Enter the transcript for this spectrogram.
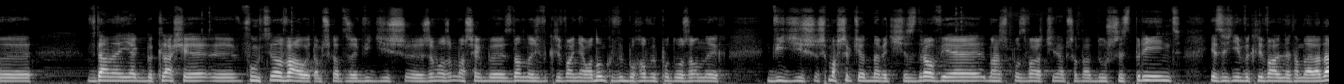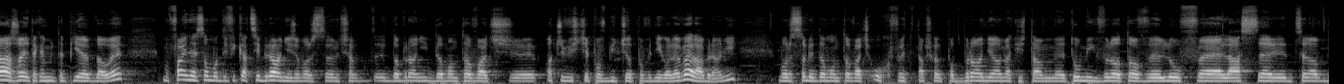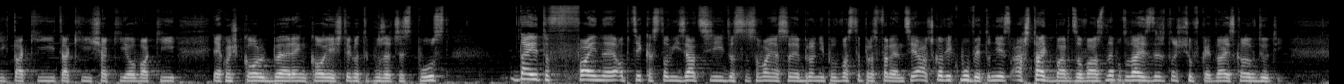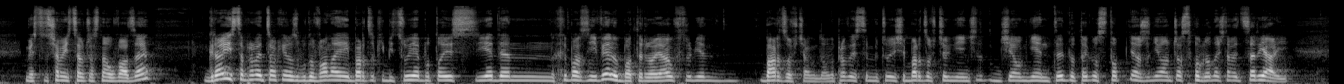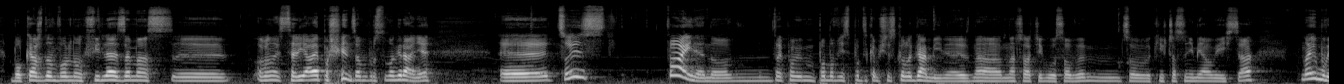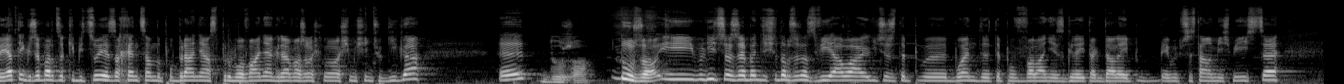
w danej jakby klasie y, funkcjonowały. Na przykład, że widzisz, y, że masz jakby zdolność wykrywania ładunków wybuchowych podłożonych, widzisz, masz szybciej odnawiać się zdrowie, masz pozwalać ci na przykład na dłuższy sprint, jesteś niewykrywalny tam na radarze i tak jakby te pierdoły. Fajne są modyfikacje broni, że możesz sobie do broni domontować, y, oczywiście po wbiciu odpowiedniego levela broni, możesz sobie domontować uchwyt na przykład pod bronią, jakiś tam tłumik wylotowy, lufę, laser, celownik taki, taki, siaki, owaki, jakąś kolbę, rękojeść, tego typu rzeczy spust. Daje to fajne opcje kustomizacji i dostosowania sobie broni pod własne preferencje, aczkolwiek mówię, to nie jest aż tak bardzo ważne, bo to daje zręcznościówkę, daje Call of Duty. Więc to trzeba mieć cały czas na uwadze. Gra jest naprawdę całkiem rozbudowana, ja jej bardzo kibicuję, bo to jest jeden chyba z niewielu Battle Royale, w którym mnie bardzo wciągnął. Naprawdę jestem, czuję się bardzo wciągnięty do tego stopnia, że nie mam czasu oglądać nawet seriali, bo każdą wolną chwilę zamiast yy, oglądać seriale poświęcam po prostu na granie, yy, co jest fajne, no. Tak powiem, ponownie spotykam się z kolegami na, na czacie głosowym, co jakiegoś czasu nie miało miejsca. No i mówię, ja tej grze bardzo kibicuję, zachęcam do pobrania, spróbowania. Gra waży około 80 giga. E, dużo. Dużo i liczę, że będzie się dobrze rozwijała. Liczę, że te błędy typu wwalanie z gry i tak dalej jakby przestaną mieć miejsce.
